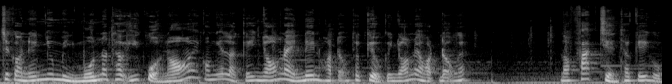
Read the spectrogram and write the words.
Chứ còn nếu như mình muốn nó theo ý của nó ấy, có nghĩa là cái nhóm này nên hoạt động theo kiểu cái nhóm này hoạt động ấy. Nó phát triển theo cái của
